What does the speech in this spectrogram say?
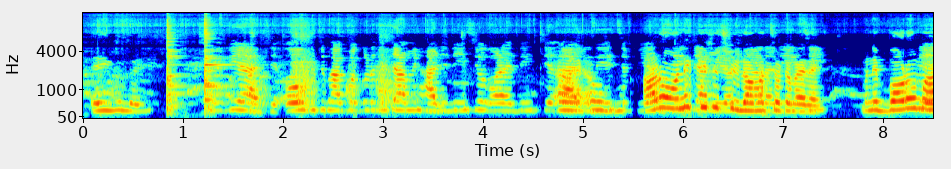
এইগুলোই। আরও অনেক কিছু ছিল আমার ছোটবেলায়। মানে বড় মা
